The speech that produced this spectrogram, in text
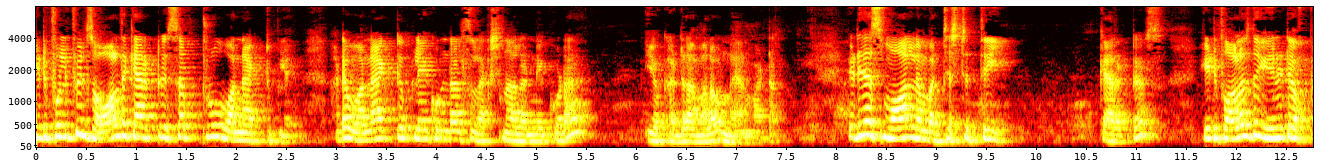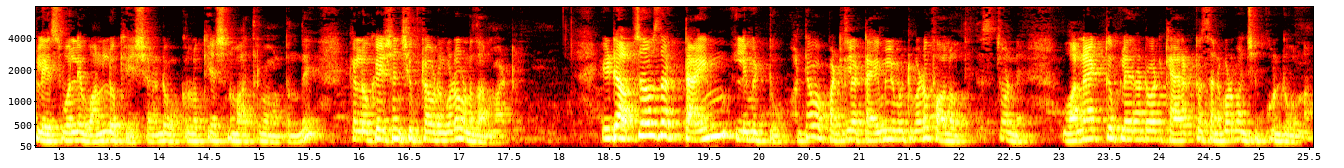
It fulfils all the characters of true one act play అంటే వన్ యాక్ట్ ప్లేకి ఉండాల్సిన లక్షణాలన్నీ కూడా ఈ యొక్క డ్రామాలో ఉన్నాయన్నమాట. It is a small number just three characters it follows the unity of place only one location అంటే ఒక లొకేషన్ మాత్రమే ఉంటుంది. ఇక లొకేషన్ షిఫ్ట్ అవ్వడం కూడా ఉండదు అనమాట it observes the time limit to అంటే ఒక పర్టికులర్ టైం లిమిట్ కూడా ఫాలో అవుతుంది. చూడండి. వన్ యాక్ట్ ప్లే అనేటువంటి క్యారెక్టర్స్ అని కూడా మనం చెప్పుకుంటూ ఉన్నాం.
